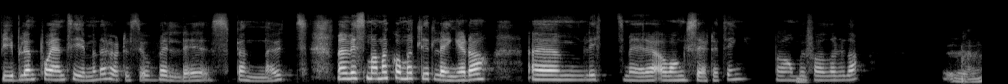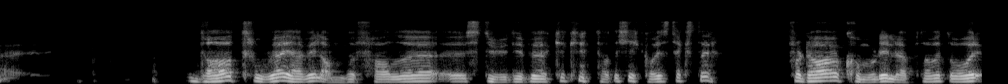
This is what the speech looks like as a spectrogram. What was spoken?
Bibelen på en time, det hørtes jo veldig spennende ut. Men hvis man har kommet litt lenger, da, eh, litt mer avanserte ting, hva anbefaler du da? Eh, da tror jeg jeg vil anbefale eh, studiebøker knytta til Kirkeårets tekster. For da kommer du i løpet av et år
